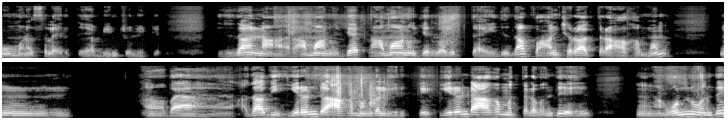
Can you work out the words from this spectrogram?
உன் மனசில் இருக்குது அப்படின்னு சொல்லிட்டு. இதுதான் நான் ராமானுஜர் ராமானுஜர் வகுத்த இதுதான் பாஞ்சராத்திர ஆகமம். அதாவது இரண்டு ஆகமங்கள் இருக்குது இரண்டு ஆகமத்தில் வந்து ஒன்று வந்து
